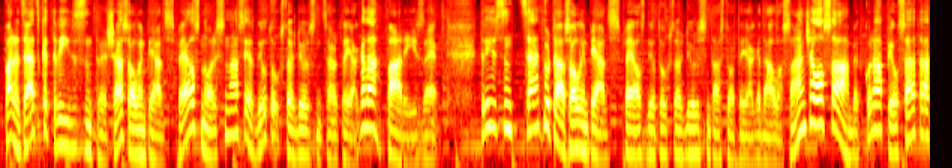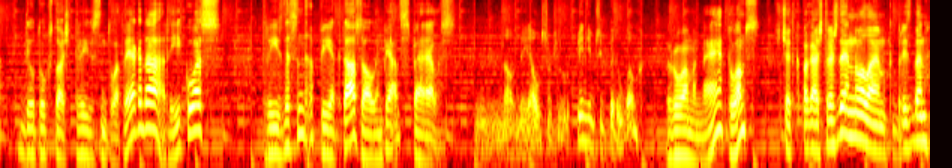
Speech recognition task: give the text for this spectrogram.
Paredzēts, ka 33. Olimpiādas spēles norisināsies 2024. gadā Pārīzē. 34. Olimpiādas spēles 2028. gadā Losandželosā, bet kurā pilsētā 2032. gadā rīkos 35. Olimpiādas spēles? Nav ne jausmas, pieņemsim, ka Roma. Roma, nē, Toms. Šķiet, ka pagājušajā trešdienā nolēma, ka Brisbane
